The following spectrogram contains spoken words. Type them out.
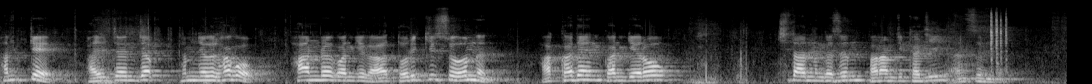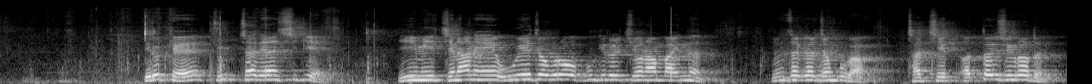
함께 발전적 협력을 하고 한러 관계가 돌이킬 수 없는 악화된 관계로 치닫는 것은 바람직하지 않습니다. 이렇게 중차대한 시기에 이미 지난해에 우회적으로 무기를 지원한 바 있는 윤석열 정부가 자칫 어떤 식으로든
